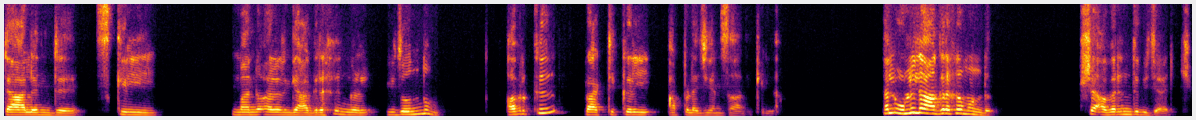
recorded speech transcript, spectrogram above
ടാലന്റ് സ്കിൽ മനോ അല്ലെങ്കിൽ ആഗ്രഹങ്ങൾ ഇതൊന്നും അവർക്ക് പ്രാക്ടിക്കലി അപ്ലൈ ചെയ്യാൻ സാധിക്കില്ല. എന്നാൽ ഉള്ളിൽ ആഗ്രഹമുണ്ട്. പക്ഷെ അവരെന്ത് വിചാരിക്കും?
